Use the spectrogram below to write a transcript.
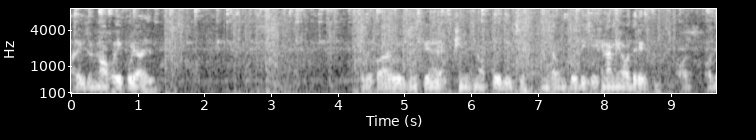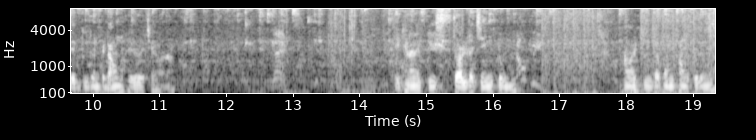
আর একজন নক হয়ে পড়ে আছে। দেখো আরও একজনকে নক করে দিয়েছে ডাউন করে দিয়েছে। এখানে আমি ওদের একজন ওদের দুজনকে ডাউন হয়ে রয়েছে ওরা। এখানে আমি পিস্তলটা চেঞ্জ me! আমার টিমটা কনফার্ম করে নিই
